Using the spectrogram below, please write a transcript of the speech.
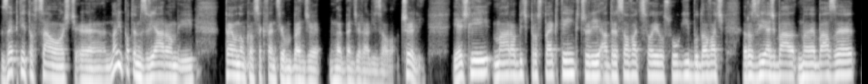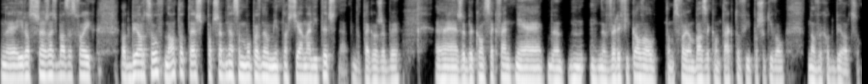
zepnie to w całość, e, no i potem z wiarą i pełną konsekwencją będzie, będzie realizował. Czyli jeśli ma robić prospecting, czyli adresować swoje usługi, budować, rozwijać ba bazę e, i rozszerzać bazę swoich odbiorców, no to też potrzebne są mu pewne umiejętności analityczne do tego, żeby, e, żeby konsekwentnie weryfikował tą swoją bazę kontaktów i poszukiwał nowych odbiorców.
